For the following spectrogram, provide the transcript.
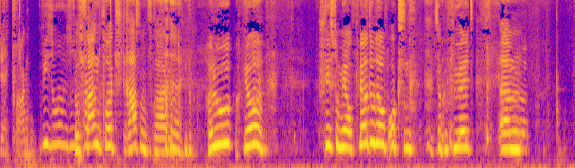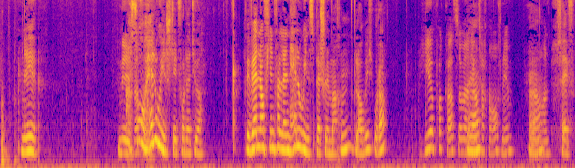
Direkt fragen. Wieso? So Frankfurt Straßenumfragen. Hallo? Ja. Stehst du mehr auf Pferde oder auf Ochsen? So gefühlt. ähm, nee. Nee, Ach so? Halloween steht vor der Tür. Wir werden auf jeden Fall ein Halloween-Special machen, glaube ich, oder? Hier, Podcast, sollen wir an Ja. dem Tag mal aufnehmen? Ja. Safe.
